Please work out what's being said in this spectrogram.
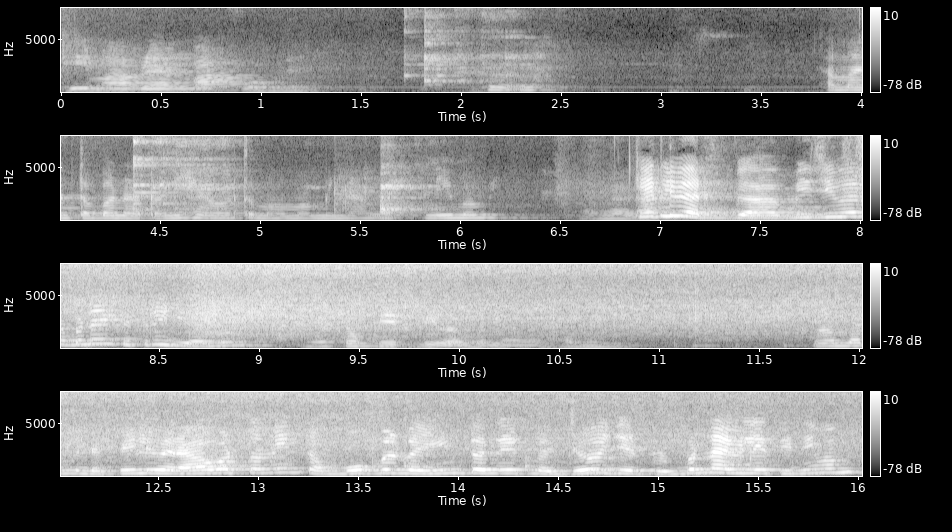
ઘીમાં આપણે આમ માખવું પડે. અમારે તો બનાવતા નહીં આવડતું મારા મમ્મી ના નહીં મમ્મી? કેટલી વાર? બીજી વાર બનાવી કે ત્રીજી વાર મેં તો કેટલી વાર બનાવ્યો ખાલી મમ્મી મમ્મીને પહેલી વાર આવડતો નહીં તો મોબાઈલમાં ઇન્ટરનેટમાં જોઈ જઈ પણ બનાવી લેતી નહીં મમ્મી.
